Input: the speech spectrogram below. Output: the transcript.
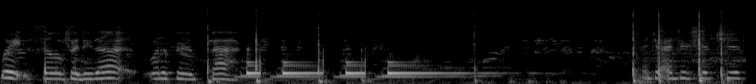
Wait, so if I do that, what if I'm back? Enter, enter, shift, shift.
